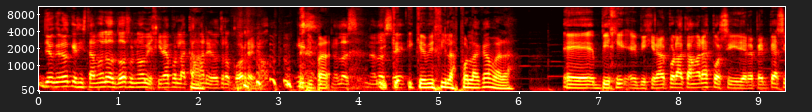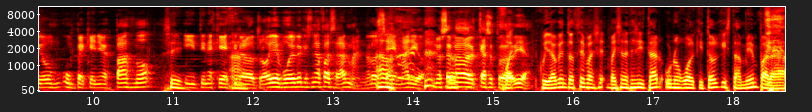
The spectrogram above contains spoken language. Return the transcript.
Yo creo que si estamos los dos, uno vigila por la cámara y el otro corre, ¿no? no lo, sé. ¿Y qué vigilas por la cámara? Eh, eh, vigilar por la cámara es por si de repente ha sido un, pequeño espasmo y tienes que decirle ah. al otro, oye, vuelve que es una falsa alarma. No lo ah. sé, Mario. No se me ha dado el caso todavía. Cuidado que entonces vais a necesitar unos walkie-talkies también para,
